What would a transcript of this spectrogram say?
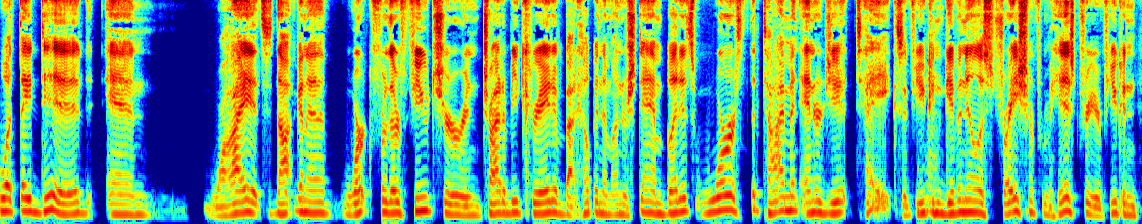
what they did and why it's not going to work for their future and try to be creative about helping them understand. But it's worth the time and energy it takes. If you can give an illustration from history or if you can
